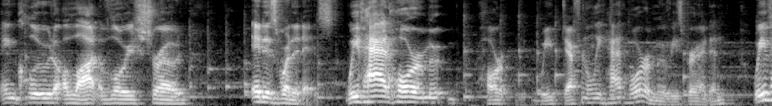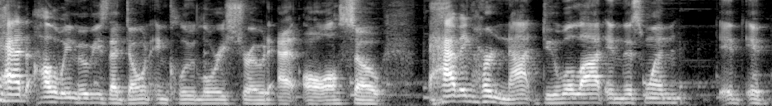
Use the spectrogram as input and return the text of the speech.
include a lot of Laurie Strode, it is what it is. We've had horror mo- horror we've definitely had horror movies, Brandon. We've had Halloween movies that don't include Laurie Strode at all, so having her not do a lot in this one, it, it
